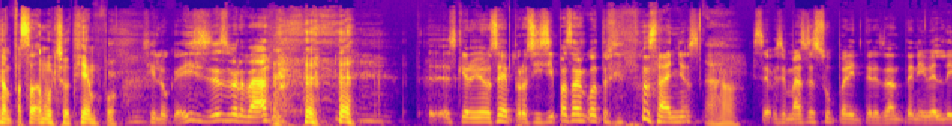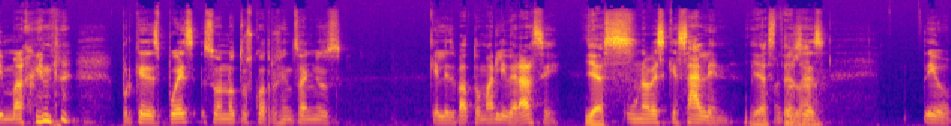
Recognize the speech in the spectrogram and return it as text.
Han pasado mucho tiempo. Si lo que dices es verdad, es que yo no sé, pero si sí pasaron 400 años, se, se me hace súper interesante a nivel de imagen, porque después son otros 400 años que les va a tomar liberarse Yes. una vez que salen. Yes, Entonces, digo,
